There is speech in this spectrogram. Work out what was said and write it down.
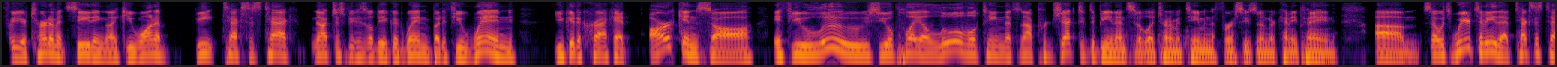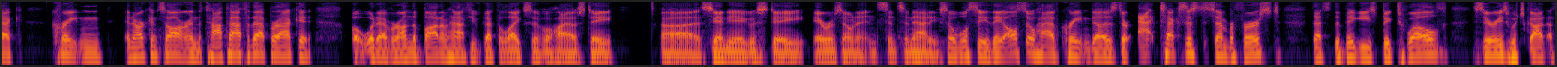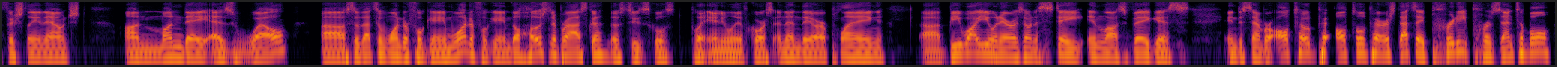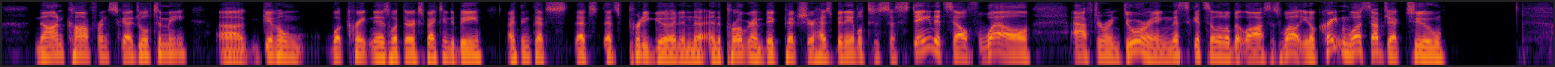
for your tournament seeding, like you want to beat Texas Tech, not just because it'll be a good win, but if you win, you get a crack at Arkansas. If you lose, you'll play a Louisville team that's not projected to be an NCAA tournament team in the first season under Kenny Payne. Um, so it's weird to me that Texas Tech, Creighton, and Arkansas are in the top half of that bracket, but whatever. On the bottom half, you've got the likes of Ohio State, uh, San Diego State, Arizona, and Cincinnati. So we'll see. They also have Creighton does. They're at Texas December 1st. That's the Big East Big 12 series, which got officially announced on Monday as well. Uh, so that's a wonderful game. Wonderful game. They'll host Nebraska. Those two schools play annually, of course. And then they are playing uh, BYU and Arizona State in Las Vegas in December. All told, all told, Parrish, that's a pretty presentable non-conference schedule to me, uh, given what Creighton is, what they're expecting to be. I think that's that's that's pretty good. And the and the program, big picture, has been able to sustain itself well after enduring. This gets a little bit lost as well. You know, Creighton was subject to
